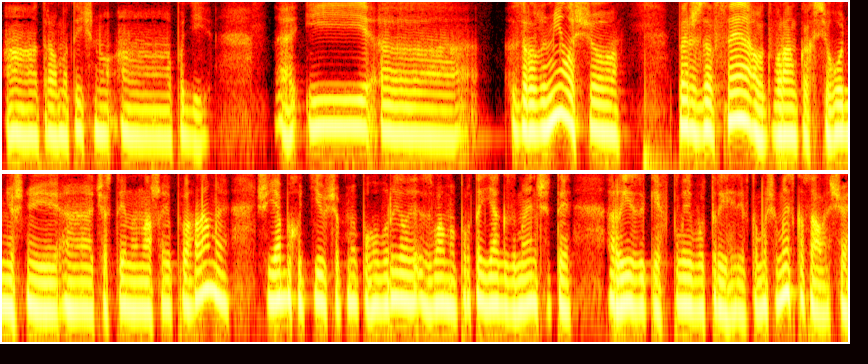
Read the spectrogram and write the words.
а, травматичну а, подію. Е, і е, зрозуміло, що Перш за все, от в рамках сьогоднішньої е, частини нашої програми, що я би хотів, щоб ми поговорили з вами про те, як зменшити ризики впливу тригерів. Тому що ми сказали, що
